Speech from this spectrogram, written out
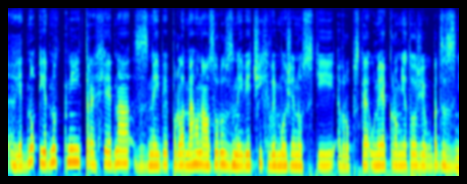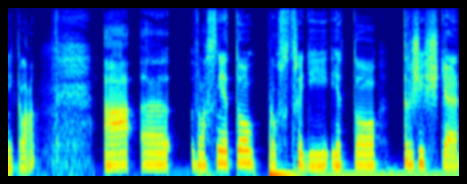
Jedno, jednotný trh je jedna z nejvě, podle mého názoru z největších vymožeností Evropské unie, kromě toho, že vůbec vznikla. A e, vlastně je to prostředí, je to tržiště,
